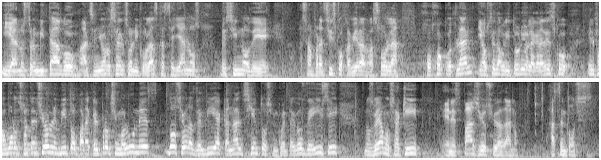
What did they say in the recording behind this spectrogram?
y a nuestro invitado, al señor Celso Nicolás Castellanos, vecino de San Francisco Javier Arrazola, Jojocotlán. Y a usted, auditorio, le agradezco el favor de su atención. Lo invito para que el próximo lunes, 12 horas del día, canal 152 de Easy, nos veamos aquí en Espacio Ciudadano. Hasta entonces.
